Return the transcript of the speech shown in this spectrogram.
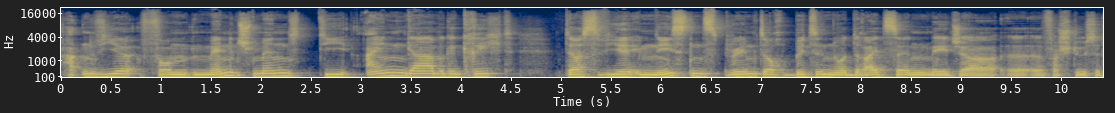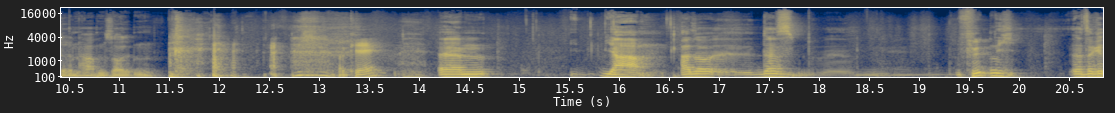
hatten wir vom Management die Eingabe gekriegt, dass wir im nächsten Sprint doch bitte nur 13 Major-Verstöße drin haben sollten. Okay. Ähm, ja, also äh, das äh, führt nicht. Also da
